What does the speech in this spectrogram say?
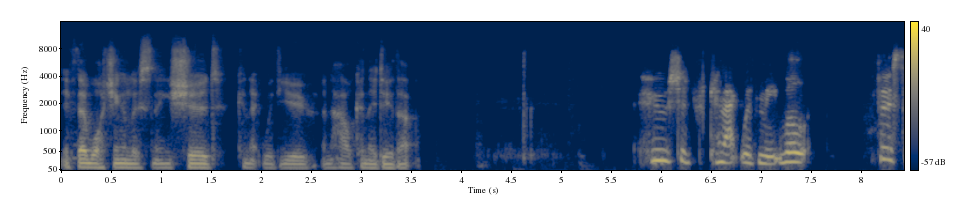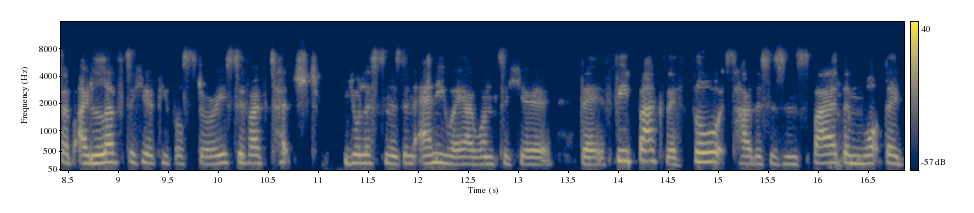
if they're watching and listening, should connect with you and how can they do that? Who should connect with me? Well, first up, I love to hear people's stories. So if I've touched your listeners in any way, I want to hear their feedback, their thoughts, how this has inspired yeah. them, what they're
